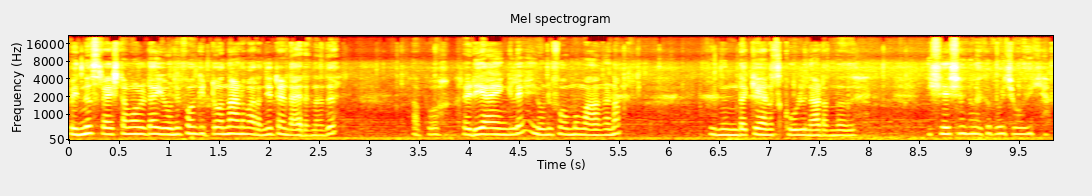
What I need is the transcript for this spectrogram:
പിന്നെ ശ്രേഷ്ഠ മോളുടെ യൂണിഫോം കിട്ടുമെന്നാണ് പറഞ്ഞിട്ടുണ്ടായിരുന്നത്. അപ്പോൾ റെഡിയായെങ്കിൽ യൂണിഫോം വാങ്ങണം. പിന്നെ എന്തൊക്കെയാണ് സ്കൂളിൽ നടന്നത്? വിശേഷങ്ങളൊക്കെ പോയി ചോദിക്കാം.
